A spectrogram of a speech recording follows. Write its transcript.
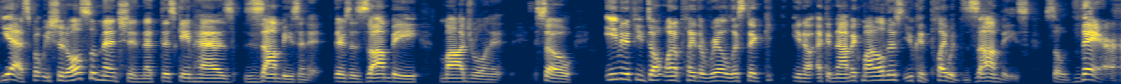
Yes, but we should also mention that this game has zombies in it. There's a zombie module in it. So even if you don't want to play the realistic, you know, economic model of this, you can play with zombies. So there.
